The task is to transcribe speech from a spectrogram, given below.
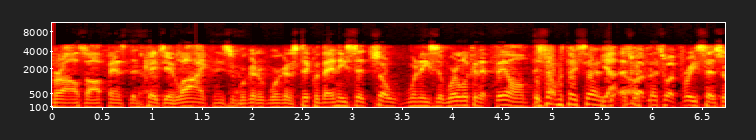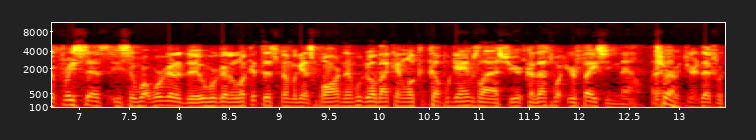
Browns offense that KJ liked, and he said we're gonna we're gonna stick with that. And he said, so when he said we're looking at film, Is that what they said? Yeah, that's what that's what Free says. So Free says he said what we're going to do. We're going to look at this film against Florida, and then we'll go back and look at a couple games last year because that's what you're facing now. That's Sure. What you're, that's what.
